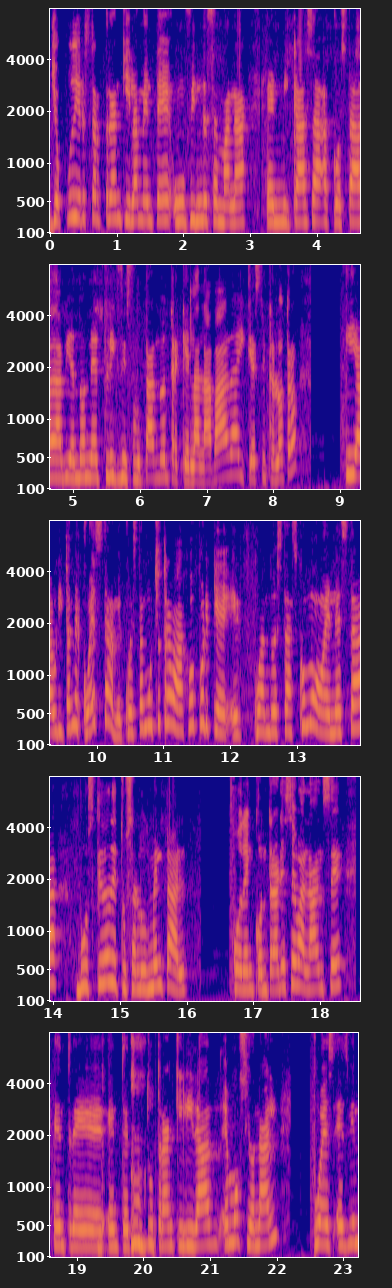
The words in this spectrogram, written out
yo pudiera estar tranquilamente un fin de semana en mi casa acostada viendo Netflix, disfrutando entre que la lavada y que esto y que el otro, y ahorita me cuesta, me cuesta mucho trabajo porque eh, cuando estás como en esta búsqueda de tu salud mental o de encontrar ese balance entre, entre tu tranquilidad emocional, pues es bien,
